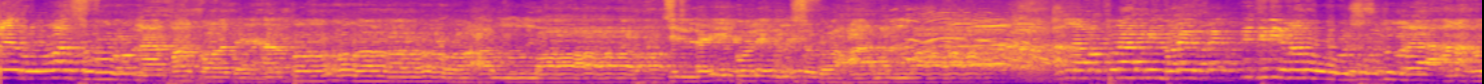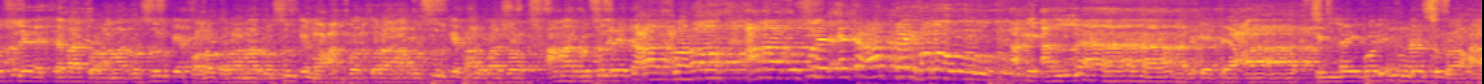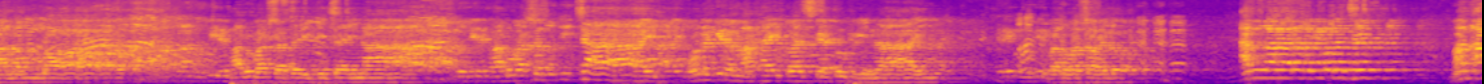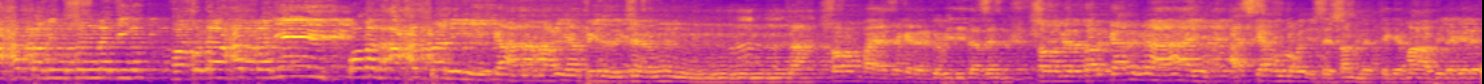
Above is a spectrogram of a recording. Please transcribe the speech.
রাসূল ফাকাদ আতা আল্লাহ। চিল্লাই বলেন সুবহানাল্লাহ আমার রাসূলের ইত্তেবা করো আমার রাসূলকে ফলো করো আমার রাসূলকে মহব্বত করো আমার রাসূলকে ভালোবাসো আমার রাসূলের ইতাআত করো আমার রাসূলের ইতাআতটাই হলো আমি আল্লাহর ইতাআত চিল্লাই বলেন না সুবহানাল্লাহ। ভালোবাসা চাই কি চাই না? নবীর ভালোবাসা যদি চাই অনেকের মাথায় তো আজকে টুপি নাই। ভালোবাসা হলো। আল্লাহ নবী বলেছেন আহাব্বা মিন সুন্নতি ফাকাদ আহাব্বানি ওয়া মান আহাব্বানি কানা মাইয়া ফিল জান্নাহ। শরম পায় জাকেরের কবি দিতেছেন, শরমের দরকার নাই। আজকে ভুল হয়েছে সামনের থেকে মাহফিলে গেলে।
